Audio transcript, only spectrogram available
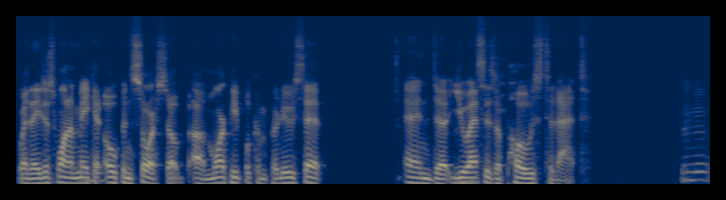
where they just want to make it mm-hmm. open source so uh, more people can produce it. And uh, U.S. is opposed to that. Mm-hmm.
